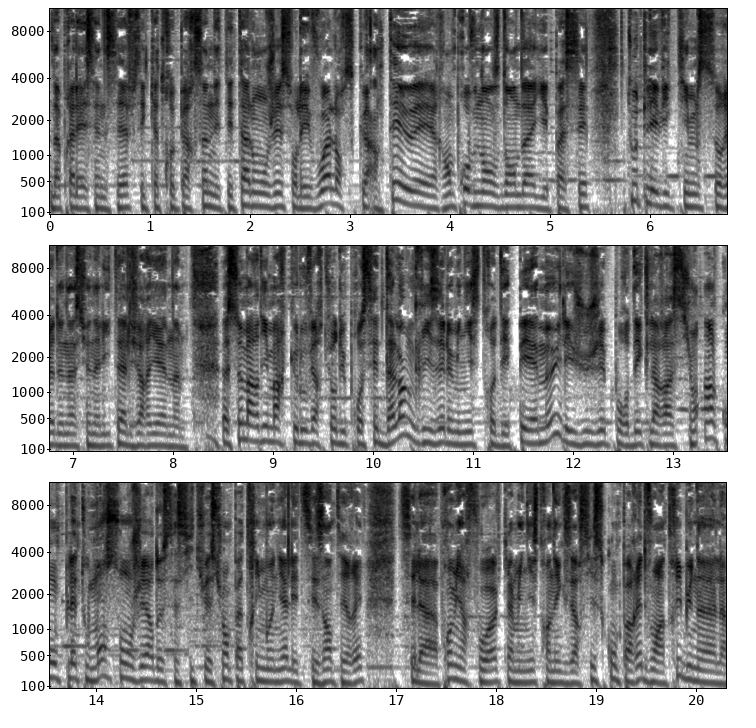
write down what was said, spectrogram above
D'après la SNCF, ces quatre personnes étaient allongées sur les voies lorsque un TER en provenance d'Andaï est passé. Toutes les victimes seraient de nationalité algérienne. Ce mardi marque l'ouverture du procès d'Alain Griset, le ministre des PME. Il est jugé pour déclaration incomplète ou mensongère de sa situation patrimoniale et de ses intérêts. C'est la première fois qu'un ministre en exercice comparaît devant un tribunal.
